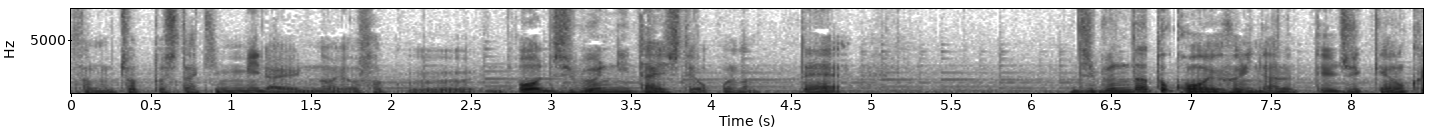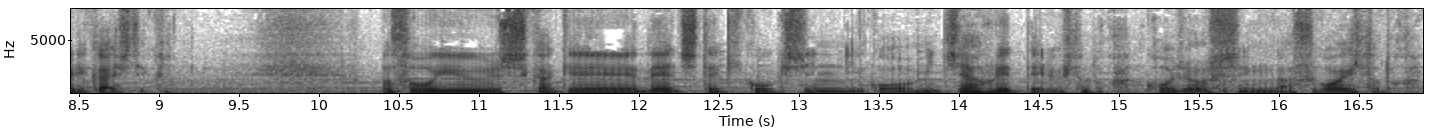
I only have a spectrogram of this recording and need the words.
そのちょっとした近未来の予測を自分に対して行って自分だとこういう風になるっていう実験を繰り返していくと、まあ、そういう仕掛けで知的好奇心にこう満ち溢れている人とか向上心がすごい人とか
